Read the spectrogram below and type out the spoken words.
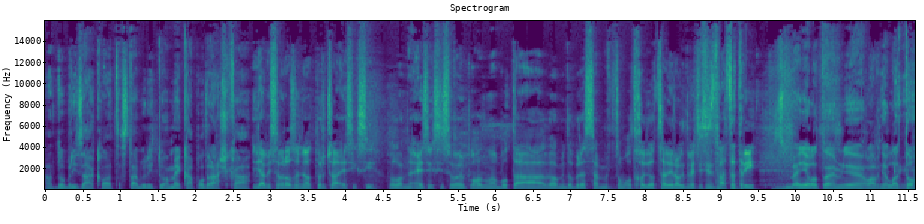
a dobrý základ a stabilitu a meká podrážka. ja by som rozhodne odporúčal ASICSy. Podľa mňa ASICSy sú veľmi pohodlná bota a veľmi dobre sa mi v tom odchodil celý rok 2023. Zmenilo to aj mne, hlavne leto.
